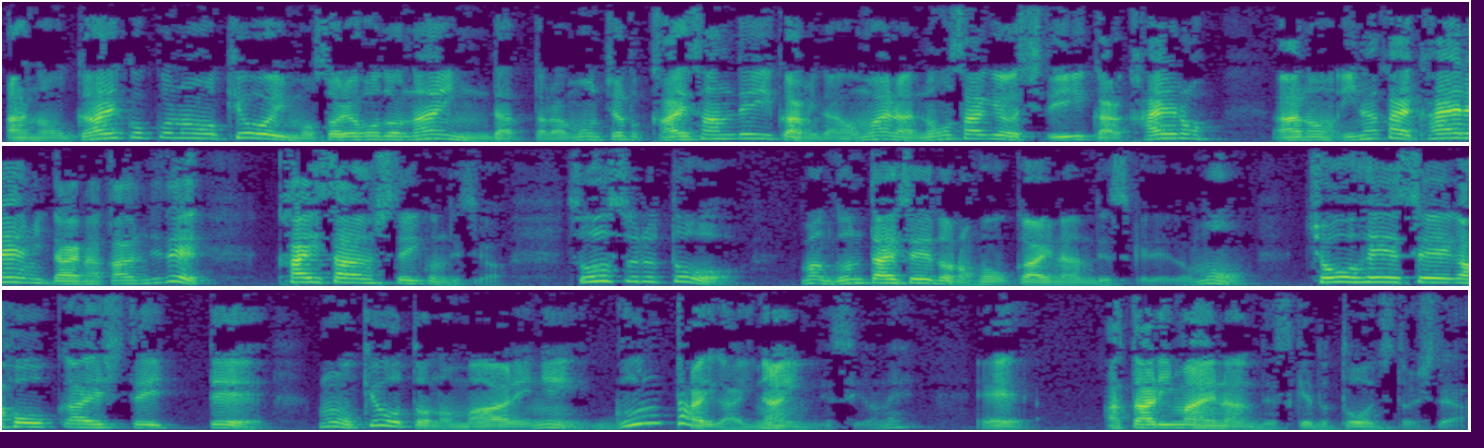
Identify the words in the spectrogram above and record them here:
あの、外国の脅威もそれほどないんだったらもうちょっと解散でいいかみたいな、お前ら農作業していいから帰ろあの、田舎へ帰れみたいな感じで解散していくんですよ。そうすると、まあ、軍隊制度の崩壊なんですけれども、徴兵制が崩壊していって、もう京都の周りに軍隊がいないんですよね。ええ、当たり前なんですけど、当時としては。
